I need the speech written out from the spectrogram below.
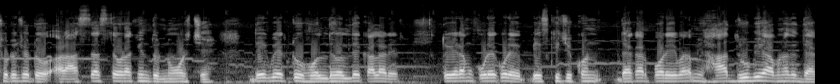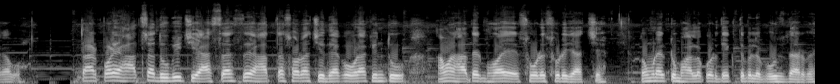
ছোট ছোট, আর আস্তে আস্তে ওরা কিন্তু নড়ছে। দেখবে একটু হলদে হলদে কালারের তো এরম করে করে বেশ কিছুক্ষণ দেখার পরে এবার আমি হাত ডুবিয়ে আপনাদের দেখাবো। তারপরে হাতটা ডুবিয়েছি আস্তে আস্তে হাতটা সরাচ্ছি। দেখো, ওরা কিন্তু আমার হাতের ভয়ে সরে সরে যাচ্ছে। তোমরা একটু ভালো করে দেখতে পেলে, বুঝতে পারবে।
